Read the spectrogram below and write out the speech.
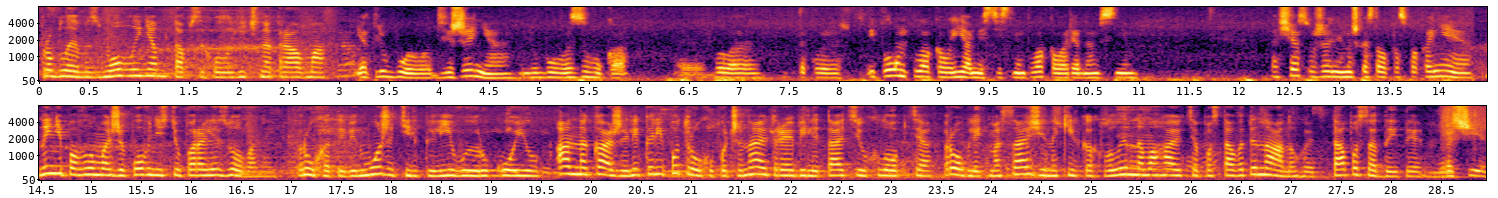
проблеми з мовленням та психологічна травма. Як от любого движения, любого звука э, было І И он плакав, і я вместе з ним плакала рядом з ним. А сейчас уже немножко стал поспокойнее. Нині Павло майже повністю паралізований. Рухати він може тільки лівою рукою. Анна каже, лікарі потроху починають реабілітацію хлопця. Роблять масажі, на кілька хвилин намагаються поставити на ноги та посадити. врачи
